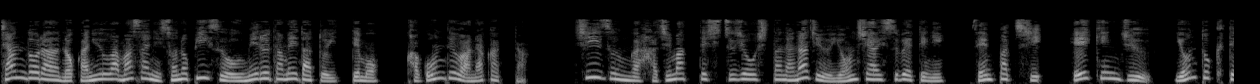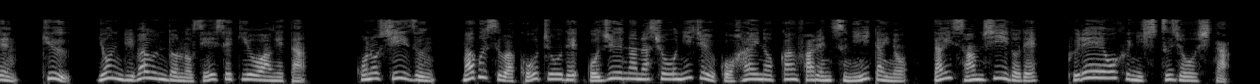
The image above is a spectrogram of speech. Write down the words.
チャンドラーの加入はまさにそのピースを埋めるためだと言っても過言ではなかった。シーズンが始まって出場した74試合すべてに先発し、平均10、4得点、9、4リバウンドの成績を上げた。このシーズン、マブスは好調で57勝25敗のカンファレンス2位タイの第3シードでプレーオフに出場した。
